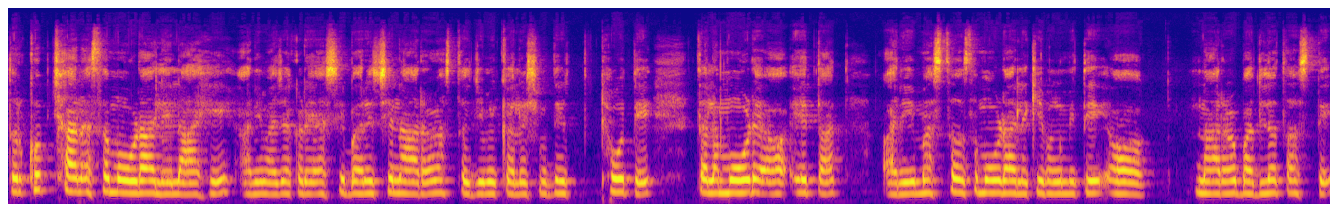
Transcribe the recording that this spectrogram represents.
तर खूप छान असं मोड आलेलं आहे आणि माझ्याकडे असे बरेचसे नारळ असतात जे मी कलशमध्ये ठेवते. त्याला मोड येतात आणि मस्त असं मोड आलं की मग मी ते नारळ बदलत असते.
